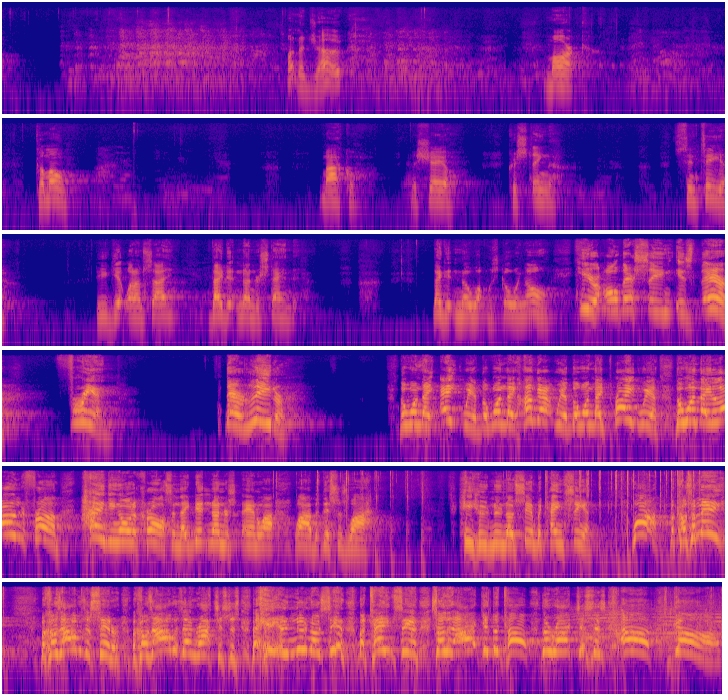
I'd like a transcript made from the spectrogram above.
Wasn't a joke. Mark. Come on. Michael, Michelle, Christina, Cynthia. Do you get what I'm saying? They didn't understand it. They didn't know what was going on. Here, all they're seeing is their friend, their leader the one they ate with, the one they hung out with, the one they prayed with, the one they learned from, hanging on a cross, and they didn't understand why. Why? But this is why. He who knew no sin became sin. Why? Because of me. Because I was a sinner, because I was unrighteousness, but he who knew no sin became sin so that I could become the righteousness of God.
